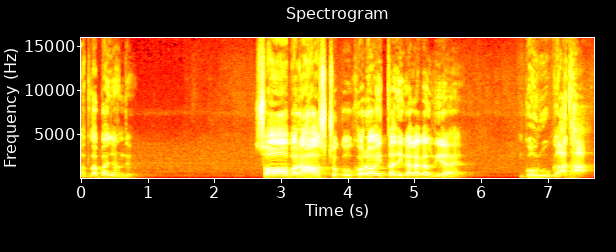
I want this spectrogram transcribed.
मतलब बाज जानते हो? सौ बराहस चकु खर इत्यादि गालागल दिया है। गोरु, गाधा,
